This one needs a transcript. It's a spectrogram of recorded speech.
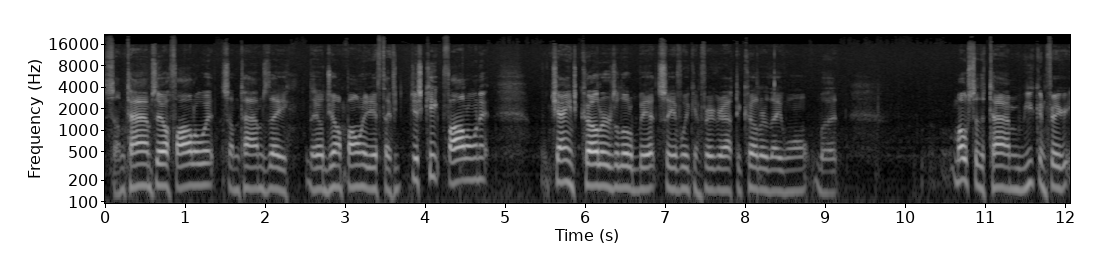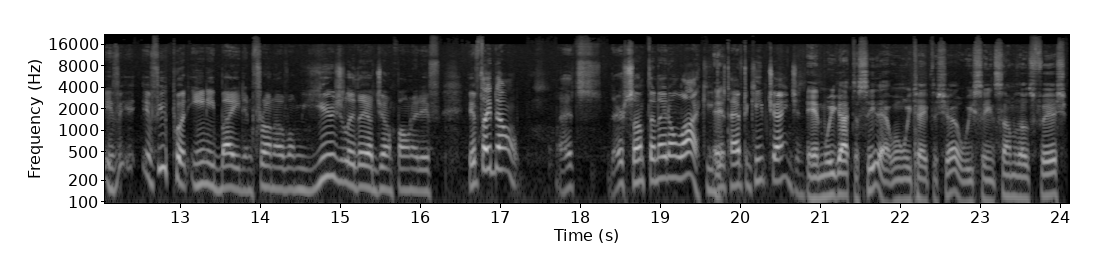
Sometimes they'll follow it. Sometimes they they'll jump on it. If they just keep following it, change colors a little bit, see if we can figure out the color they want. But most of the time, you can figure if if you put any bait in front of them, usually they'll jump on it. If if they don't, that's there's something they don't like. You It- just have to keep changing. And we got to see that when we taped the show. We seen some of those fish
